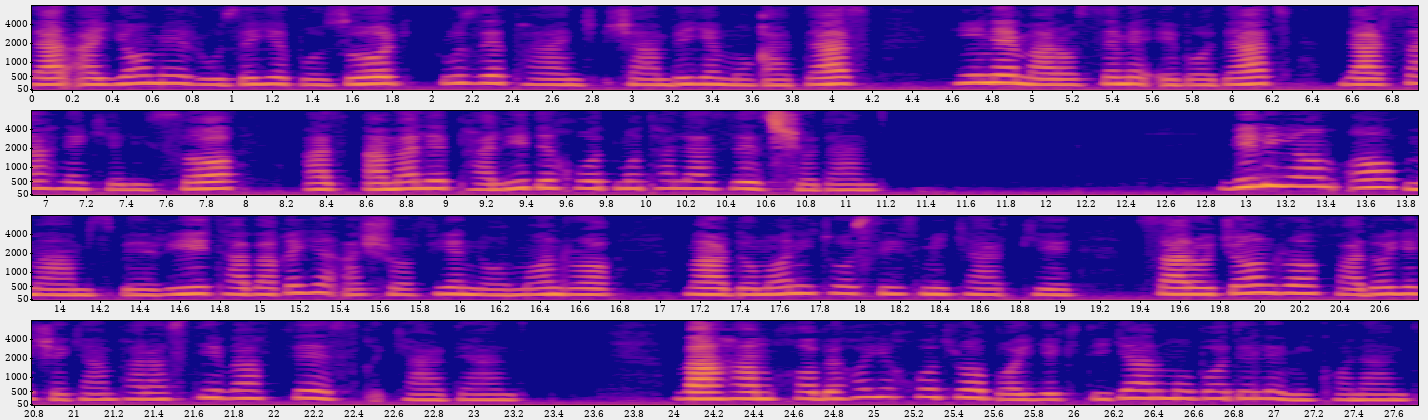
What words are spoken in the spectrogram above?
در ایام روزه بزرگ روز پنج شنبه مقدس هین مراسم عبادت در صحن کلیسا از عمل پلید خود متلذذ شدند ویلیام آف ممزبری طبقه اشرافی نورمان را مردمانی توصیف می کرد که سر و جان را فدای شکم پرستی و فسق کردند و همخوابه های خود را با یکدیگر مبادله می کنند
